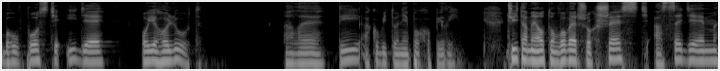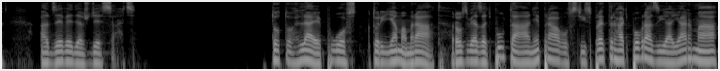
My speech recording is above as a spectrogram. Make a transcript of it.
Bohu v pôste ide o jeho ľud, ale tí ako by to nepochopili. Čítame o tom vo veršoch 6 a 7 a 9 až 10. Toto hľa je pôst, ktorý ja mám rád. Rozviazať putá, neprávosti, spretrhať povrazy a jarmá,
